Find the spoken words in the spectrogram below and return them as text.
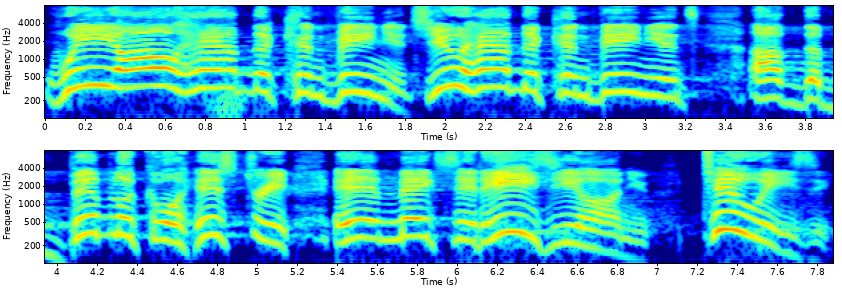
we all have the convenience. You have the convenience of the biblical history, and it makes it easy on you. Too easy.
